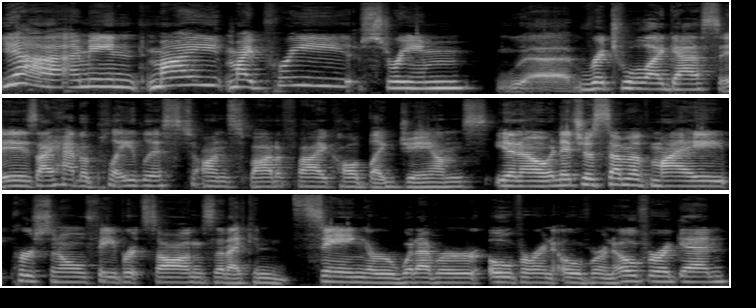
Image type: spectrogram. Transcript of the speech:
Yeah, I mean, my my pre-stream uh, ritual, I guess, is I have a playlist on Spotify called like Jams, you know, and it's just some of my personal favorite songs that I can sing or whatever over and over and over again.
